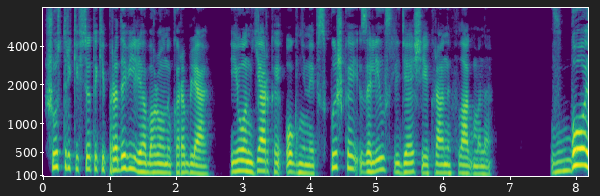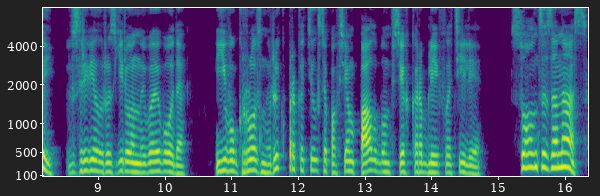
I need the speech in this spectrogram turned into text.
шустрики все-таки продавили оборону корабля, и он яркой огненной вспышкой залил следящие экраны флагмана. «В бой!» – взревел разъяренный воевода, и его грозный рык прокатился по всем палубам всех кораблей флотилии. «Солнце за нас!»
